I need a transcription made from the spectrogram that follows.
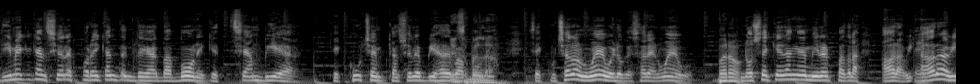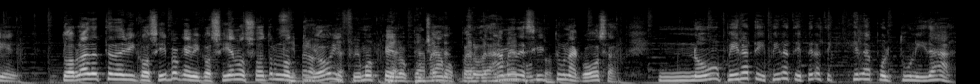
Dime qué canciones por ahí canten de Bad Bunny que sean viejas, que escuchen canciones viejas de Bad Bunny. Se escucha lo nuevo y lo que sale nuevo. Pero, no se quedan a mirar para atrás. Ahora, eh, ahora bien, Tú hablas de este de Vicosí porque Vicosí a nosotros nos dio y fuimos que lo escuchamos. pero déjame decirte una cosa. No, espérate, espérate, espérate, que es la oportunidad.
